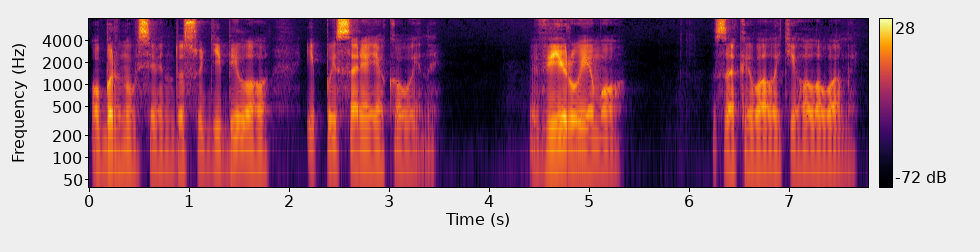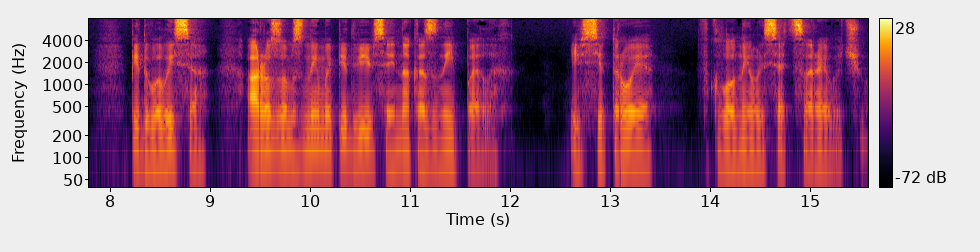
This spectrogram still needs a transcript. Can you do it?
Обернувся він до судді білого і писаря Яковини. Віруємо, закивали ті головами, підвелися, а разом з ними підвівся й наказний пелех, і всі троє вклонилися царевичу.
